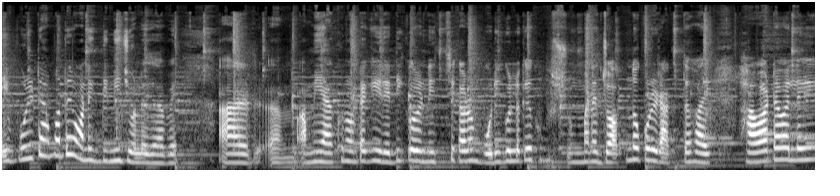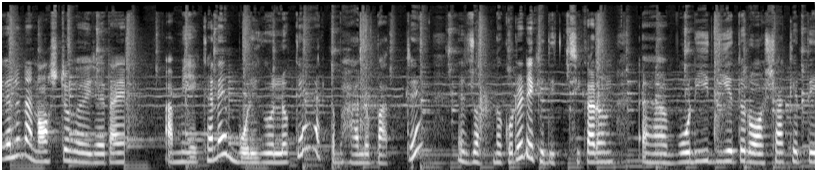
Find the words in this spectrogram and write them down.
এই বড়িটা আমাদের অনেক দিনই চলে যাবে। আর, আমি এখন ওটাকে রেডি করে নিচ্ছি, কারণ বড়িগুলোকে খুব মানে যত্ন করে রাখতে হয়। হাওয়া টাওয়া লেগে গেলে না নষ্ট হয়ে যায়, তাই আমি এখানে বড়িগুলোকে একটা ভালো পাত্রে যত্ন করে রেখে দিচ্ছি। কারণ বড়ি দিয়ে তো রসা খেতে,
